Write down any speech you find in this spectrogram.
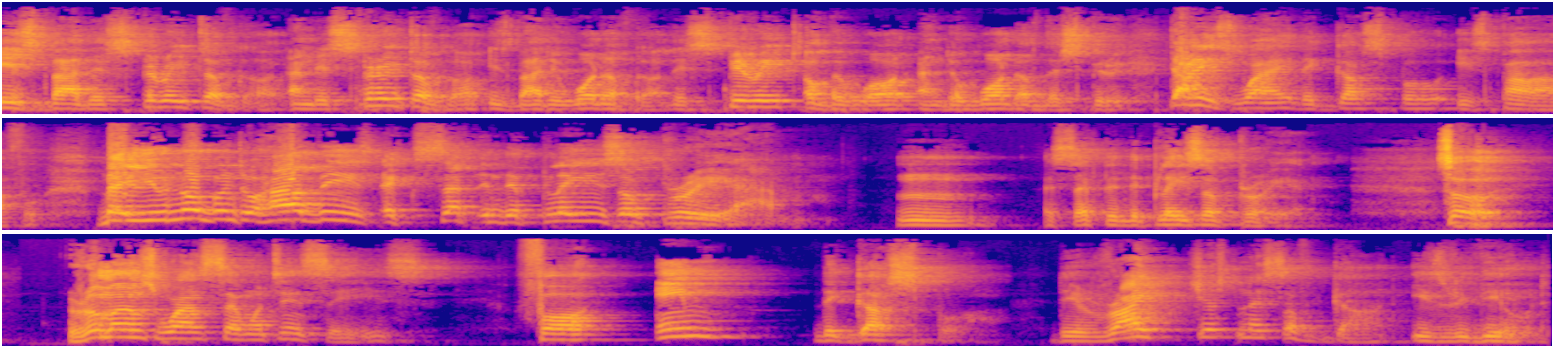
is by the Spirit of God, and the Spirit of God is by the Word of God, the Spirit of the Word and the Word of the Spirit. That is why the gospel is powerful. But you're not going to have this except in the place of prayer. Mm, except in the place of prayer. So Romans 1:17 says, For in the gospel, the righteousness of God is revealed.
